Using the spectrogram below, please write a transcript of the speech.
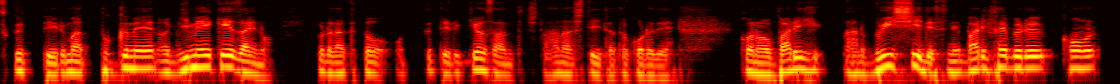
作っている、まあ、匿名の偽名経済のプロダクトを作っているキヨさんとちょっと話していたところで、このバリあの VC ですね、 verifiable コン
